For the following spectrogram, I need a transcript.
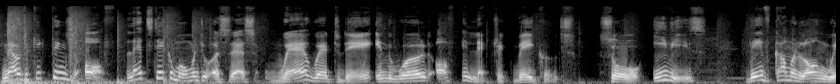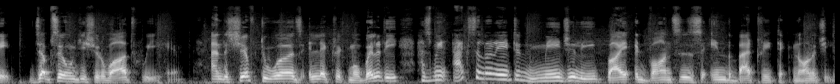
Now, to kick things off, let's take a moment to assess where we're today in the world of electric vehicles. So, EVs they've come a long way जब से उनकी शुरुआत हुई है. And the shift towards electric mobility has been accelerated majorly by advances in the battery technology.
